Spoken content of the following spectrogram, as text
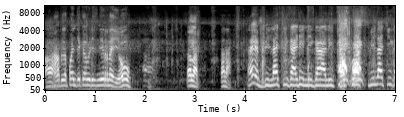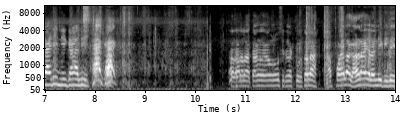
आपल्या पंच कमिटीचा निर्णय आहे, हो. चला. चला. ए बिलाची गाडी निघाली. बिलाची गाडी निघाली. चला चला चांगला औषध करू चला आपल्याला गाडा यायला निघले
